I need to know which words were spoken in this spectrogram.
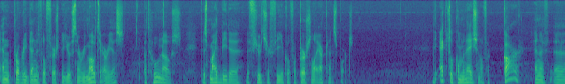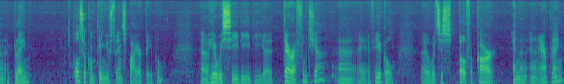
and probably then it will first be used in remote areas. But who knows, this might be the, the future vehicle for personal air transport. The actual combination of a car and a, uh, a plane also continues to inspire people. Uh, here we see the, the uh, Terrafugia, uh, a, a, vehicle which is both a car and an, and an airplane,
